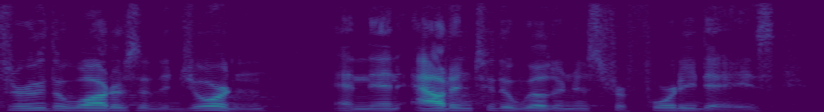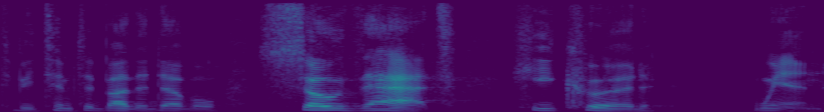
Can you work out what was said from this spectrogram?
through the waters of the Jordan and then out into the wilderness for 40 days to be tempted by the devil so that he could win.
